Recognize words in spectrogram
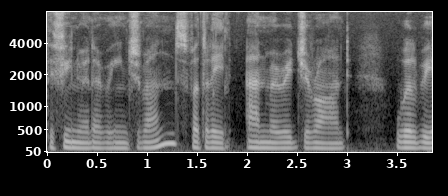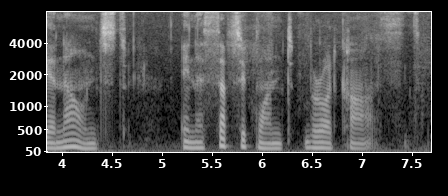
The funeral arrangements for the late Ann Marie Girard will be announced in a subsequent broadcast.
